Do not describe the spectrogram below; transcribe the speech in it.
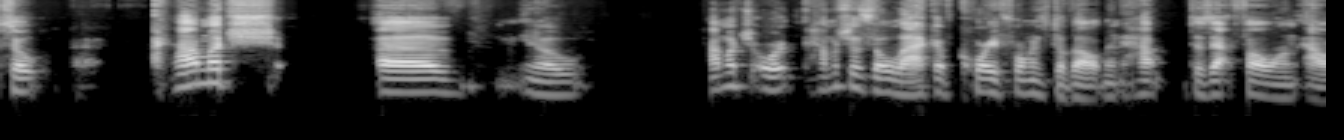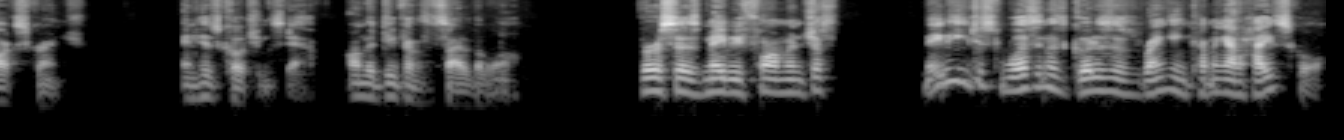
So, how much of you know how much or how much does the lack of Korey Foreman's development how does that fall on Alex Grinch and his coaching staff on the defensive side of the ball versus maybe Foreman just maybe he just wasn't as good as his ranking coming out of high school.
